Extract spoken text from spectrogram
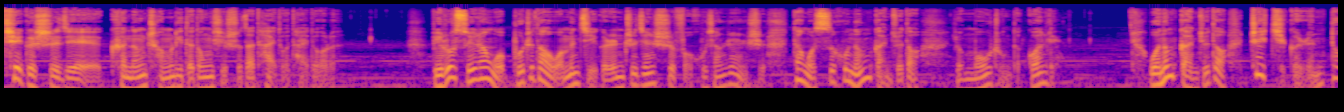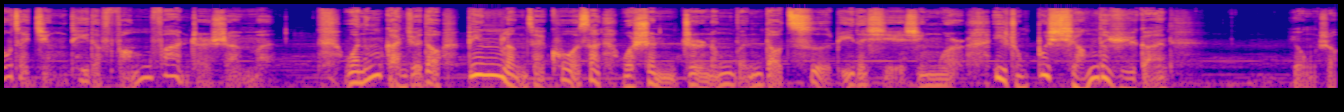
这个世界可能成立的东西实在太多太多了。比如，虽然我不知道我们几个人之间是否互相认识，但我似乎能感觉到有某种的关联。我能感觉到这几个人都在警惕的防范着什么，我能感觉到冰冷在扩散，我甚至能闻到刺鼻的血腥味儿，一种不祥的预感涌上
